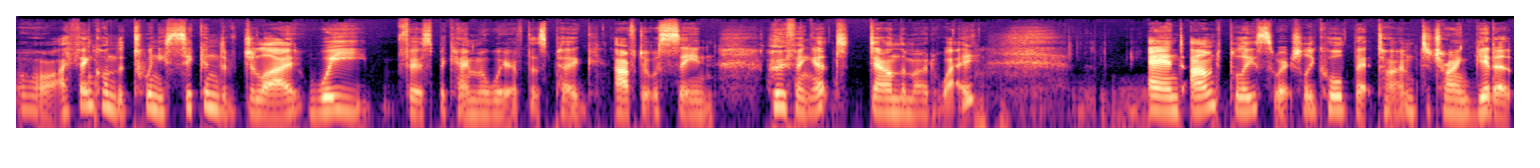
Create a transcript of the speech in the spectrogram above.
oh, I think on the 22nd of July, we first became aware of this pig after it was seen hoofing it down the motorway. Mm-hmm. And armed police were actually called that time to try and get it,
